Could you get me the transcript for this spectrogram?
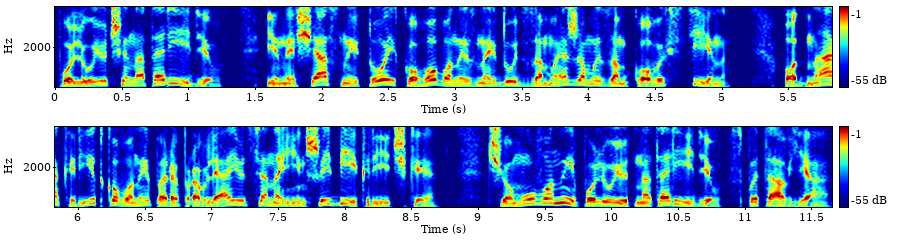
полюючи на тарідів, і нещасний той, кого вони знайдуть за межами замкових стін. Однак рідко вони переправляються на інший бік річки. Чому вони полюють на тарідів? спитав я.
